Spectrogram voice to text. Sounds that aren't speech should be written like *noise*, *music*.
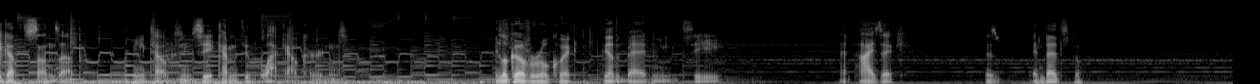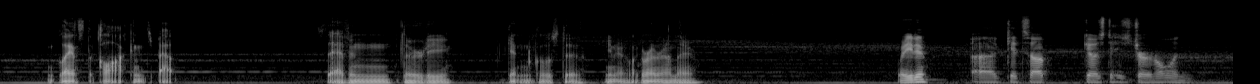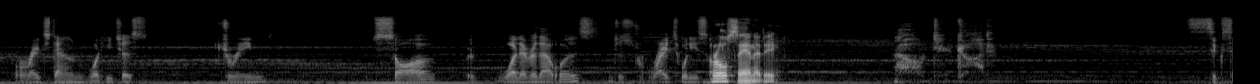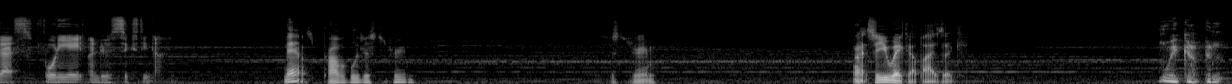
Wake up, the sun's up. You can tell because you can see it coming through the blackout curtains. You look over real quick to the other bed and you can see that Isaac is in bed still. You glance at the clock and it's about 7.30, getting close to, you know, like right around there. What do you do? Uh, gets up, goes to his journal, and writes down what he just dreamed, saw, whatever that was. Just writes what he saw. Roll sanity. Oh dear God. Success. Forty-eight under sixty-nine. Yeah, it's probably just a dream. It's just a dream. All right, so you wake up, Isaac. Wake up and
